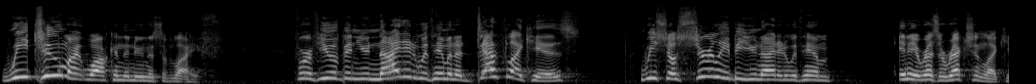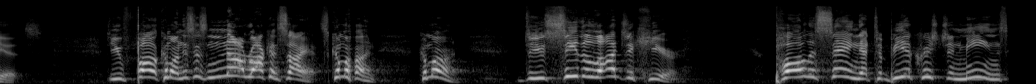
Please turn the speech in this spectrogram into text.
we too might walk in the newness of life. For if you have been united with him in a death like his, we shall surely be united with him in a resurrection like his. Do you follow? Come on, this is not rocket science. Come on, come on. Do you see the logic here? Paul is saying that to be a Christian means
